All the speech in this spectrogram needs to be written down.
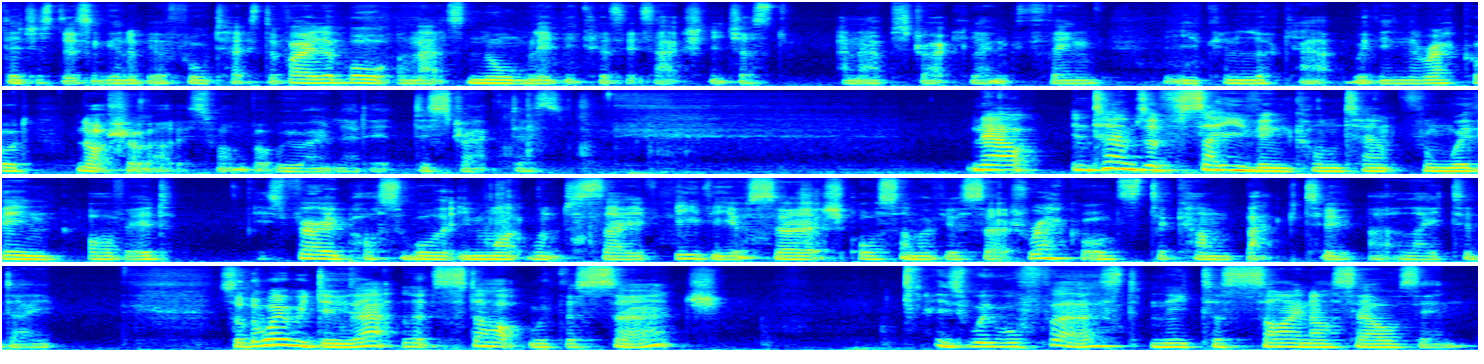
there just isn't going to be a full text available. And that's normally because it's actually just an abstract length thing that you can look at within the record. Not sure about this one, but we won't let it distract us. Now, in terms of saving content from within Ovid, it's very possible that you might want to save either your search or some of your search records to come back to at a later date. So the way we do that, let's start with the search, is we will first need to sign ourselves in.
